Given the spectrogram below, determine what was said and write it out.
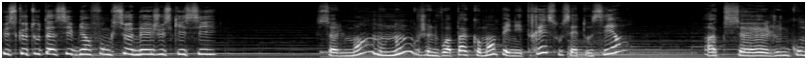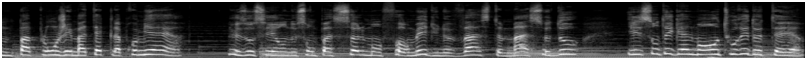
puisque tout a si bien fonctionné jusqu'ici. Seulement, mon oncle, je ne vois pas comment pénétrer sous cet océan. Axel, je ne compte pas plonger ma tête la première. Les océans ne sont pas seulement formés d'une vaste masse d'eau, ils sont également entourés de terre,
